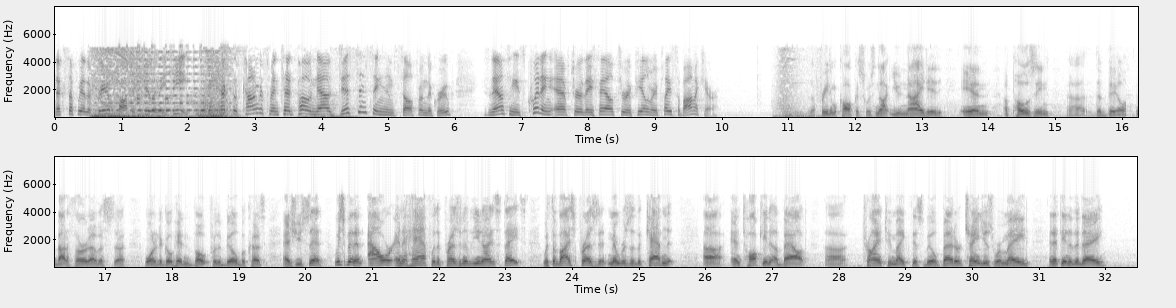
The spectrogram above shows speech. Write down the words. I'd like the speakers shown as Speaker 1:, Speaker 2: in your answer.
Speaker 1: Next up, we have the Freedom Caucus feeling the heat. Texas Congressman Ted Poe now distancing himself from the group. He's announcing he's quitting after they failed to repeal and replace Obamacare.
Speaker 2: The Freedom Caucus was not united in opposing uh, the bill. About a third of us uh, wanted to go ahead and vote for the bill because, as you said, we spent an hour and a half with the President of the United States, with the Vice President, members of the Cabinet, uh, and talking about uh, trying to make this bill better. Changes were made, and at the end of the day,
